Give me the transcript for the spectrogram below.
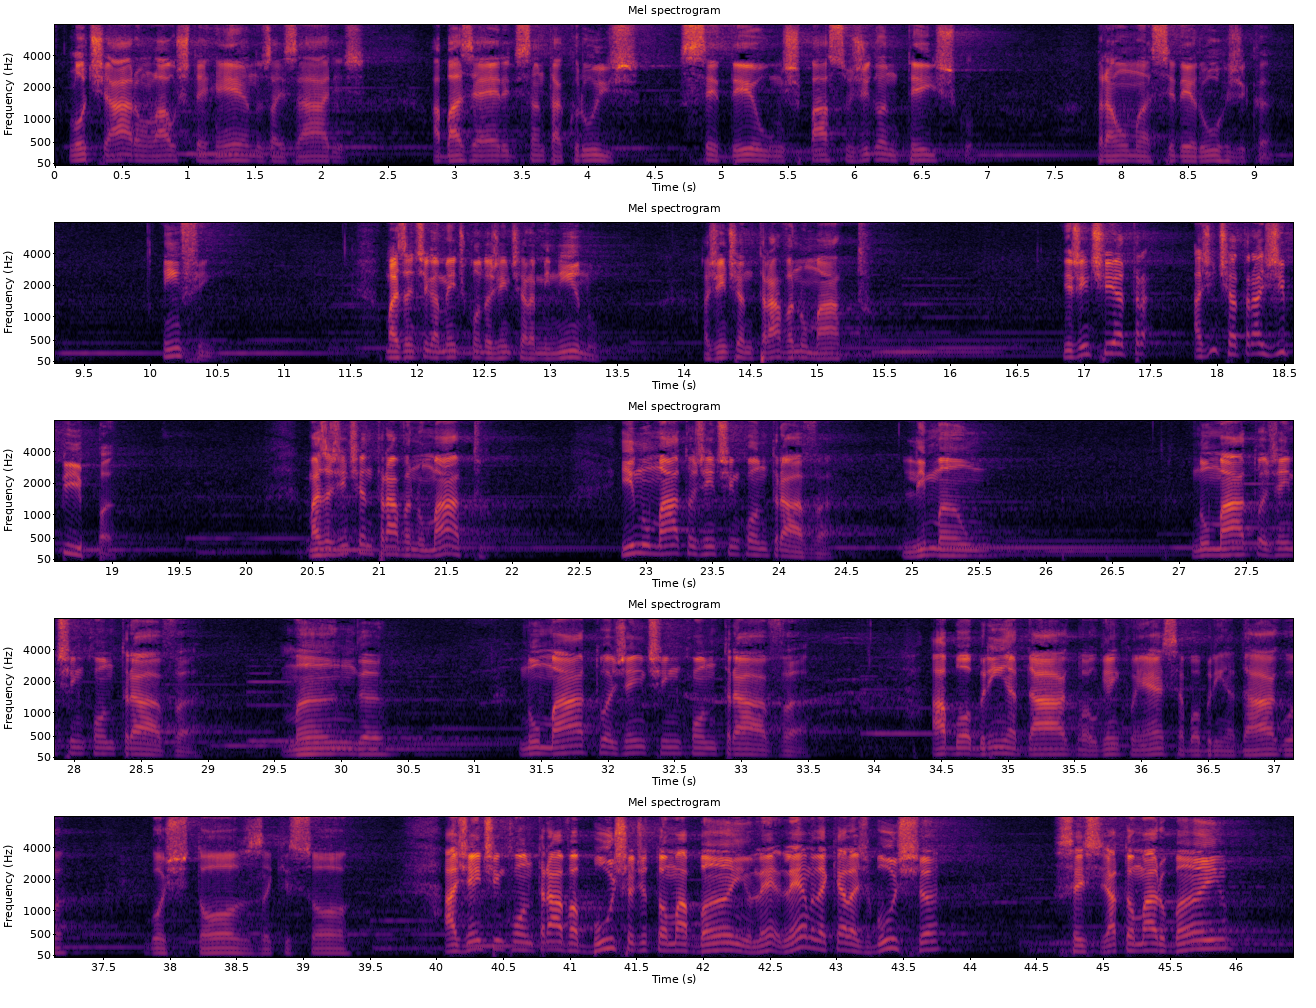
lotearam lá os terrenos, as áreas. A base aérea de Santa Cruz cedeu um espaço gigantesco para uma siderúrgica. Enfim. Mas antigamente, quando a gente era menino, a gente entrava no mato. E a gente ia, a gente ia atrás de pipa. Mas a gente entrava no mato e no mato a gente encontrava limão, no mato a gente encontrava manga, no mato a gente encontrava abobrinha d'água. Alguém conhece abobrinha d'água? Gostosa que só. A gente encontrava bucha de tomar banho. Lembra daquelas buchas? Vocês já tomaram banho?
